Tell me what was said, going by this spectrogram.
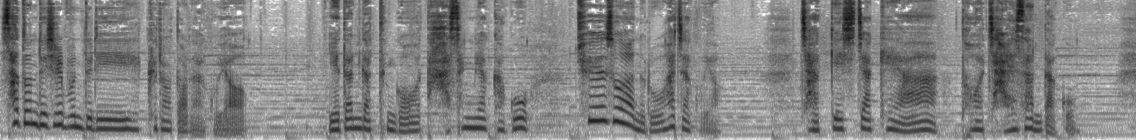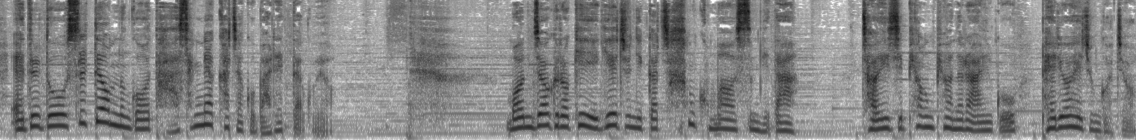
사돈 되실 분들이 그러더라고요. 예단 같은 거 다 생략하고 최소한으로 하자고요. 작게 시작해야 더 잘 산다고. 애들도 쓸데없는 거 다 생략하자고 말했다고요. 먼저 그렇게 얘기해 주니까 참 고마웠습니다. 저희 집 형편을 알고 배려해 준 거죠.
